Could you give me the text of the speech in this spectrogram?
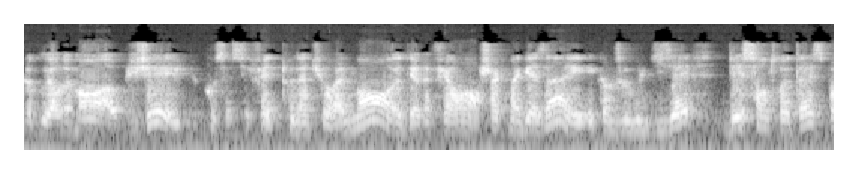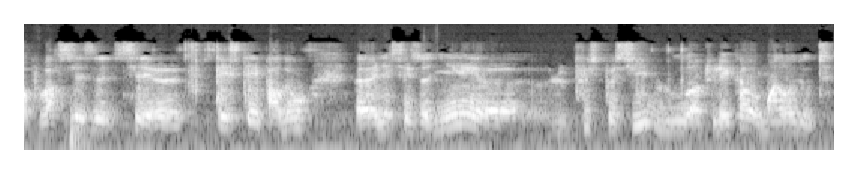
Le gouvernement a obligé, et du coup ça s'est fait tout naturellement, euh, des référents dans chaque magasin et, comme je vous le disais, des centres tests pour pouvoir tester pardon, les saisonniers le plus possible ou en tous les cas au moindre doute.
